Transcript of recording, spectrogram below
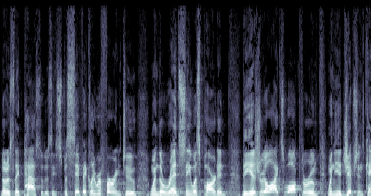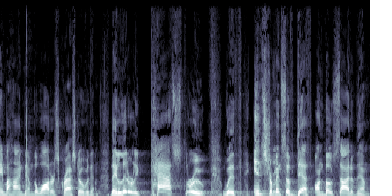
Notice they passed through the sea, specifically referring to when the Red Sea was parted, the Israelites walked through, when the Egyptians came behind them, the waters crashed over them. They literally passed through with instruments of death on both sides of them.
